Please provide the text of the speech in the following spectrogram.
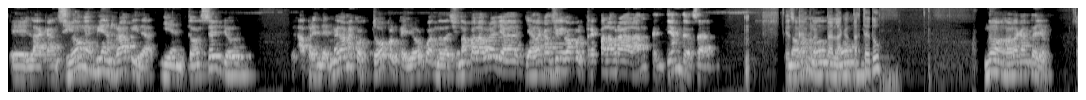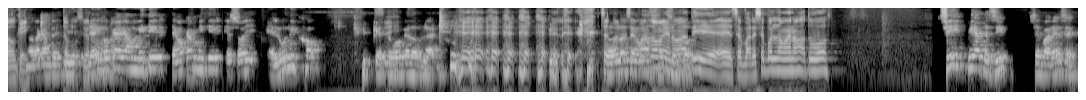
Eh, la canción es bien rápida. Y entonces yo, aprendérmela me costó, porque yo cuando decía una palabra, ya, ya la canción iba por tres palabras adelante, ¿entiendes? O sea, Eso no, no, ¿La no. cantaste tú? no, no la canté yo. Ok. No la canté. Te pusieron Tengo que admitir, tengo que admitir que soy el único que Sí. tuvo que doblar. se parece por lo menos a ti, eh, se parece por lo menos a tu voz. Sí, fíjate, sí, se parece.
